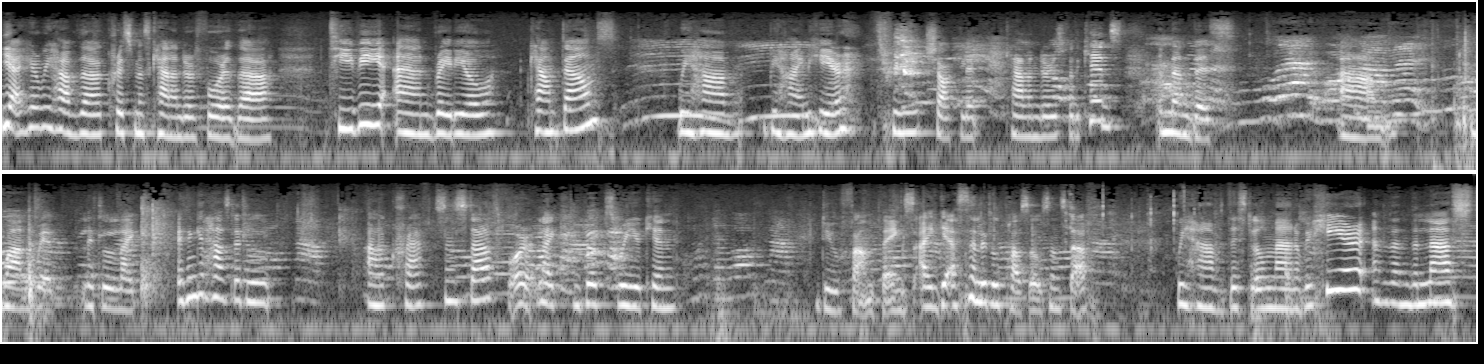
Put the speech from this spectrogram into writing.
yeah here we have the Christmas calendar for the TV and radio countdowns. We have behind here three chocolate calendars for the kids and then this um, one with little like I think it has little uh, crafts and stuff or like books where you can do fun things I guess and little puzzles and stuff we have this little man over here and then the last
